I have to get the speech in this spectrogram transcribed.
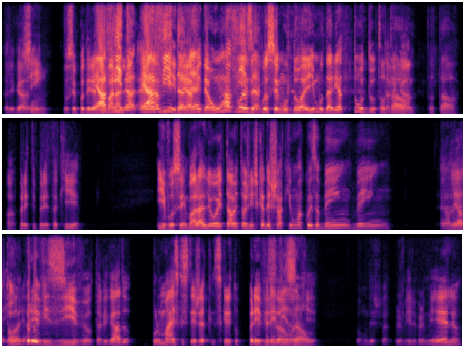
tá ligado? Sim, Você poderia É a embaralhar- vida, é a vida, é a né? vida. É É uma a coisa vida. que você mudou aí, mudaria tudo, tá total, ligado? total. Ó, preto e preto aqui. E você embaralhou e tal, então a gente quer deixar aqui uma coisa bem, bem é, Aleatória. imprevisível, tá ligado? Por mais que esteja escrito previsão, Previsão. aqui. Vamos deixar vermelho, vermelho,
